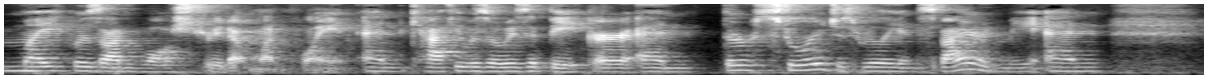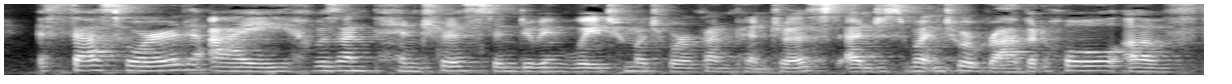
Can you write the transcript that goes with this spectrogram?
mike was on wall street at one point and kathy was always a baker and their story just really inspired me. And fast forward, I was on Pinterest and doing way too much work on Pinterest and just went into a rabbit hole of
